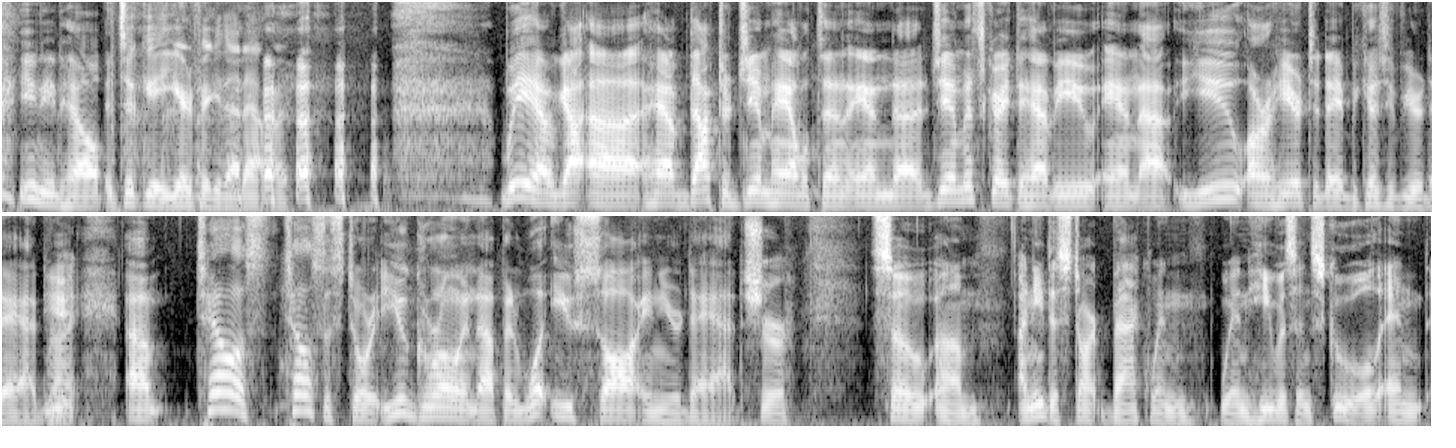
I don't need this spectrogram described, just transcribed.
you need help. It took you a year to figure that out, right? We have got uh, have Dr. Jim Hamilton, and uh, Jim, it's great to have you. And uh, you are here today because of your dad. You, Right. um, tell us tell us the story. You growing up and what you saw in your dad. Sure. So um, I need to start back when, when he was in school, and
